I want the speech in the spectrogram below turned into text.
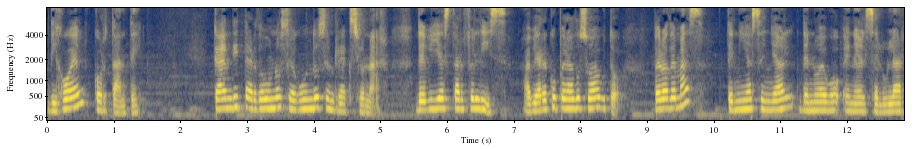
dijo él cortante. Candy tardó unos segundos en reaccionar. Debía estar feliz. Había recuperado su auto, pero además tenía señal de nuevo en el celular.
